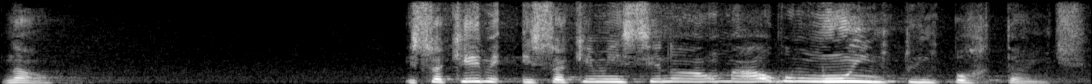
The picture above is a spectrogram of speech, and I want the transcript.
Não. Isso aqui, isso aqui me ensina uma, algo muito importante.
